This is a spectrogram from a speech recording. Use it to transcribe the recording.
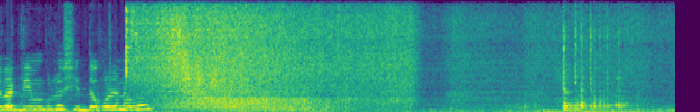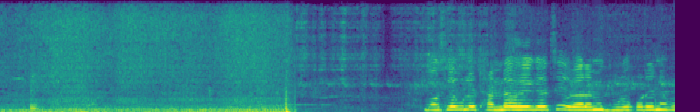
এবার ডিমগুলো সিদ্ধ করে নেব। মশলাগুলো ঠান্ডা হয়ে গেছে, এবার আমি গুঁড়ো করে নেব।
